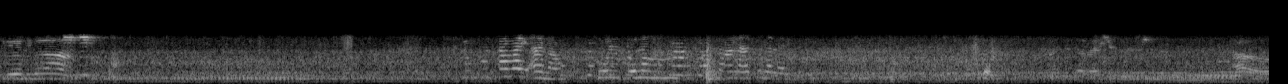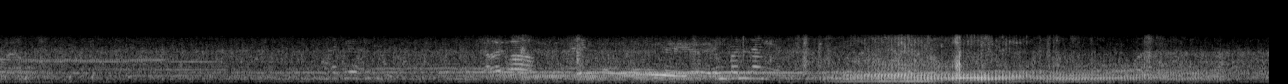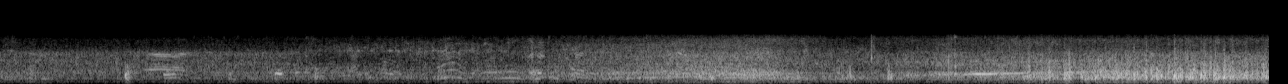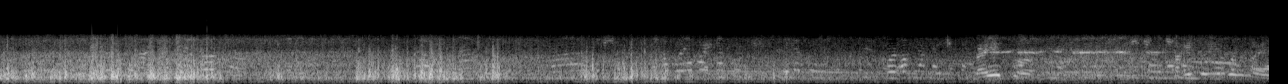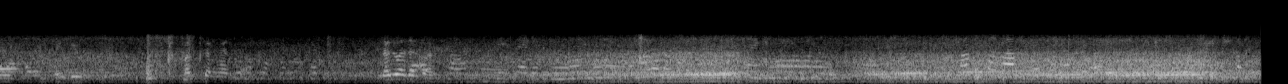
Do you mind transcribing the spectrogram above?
Sige, sige na. Yung punta may ano, ng sa lahat na lang. Ah, oo. Pagsangan. Dalawa-dalawa.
